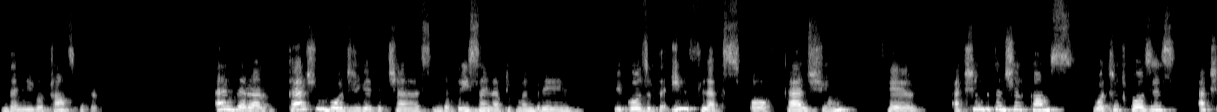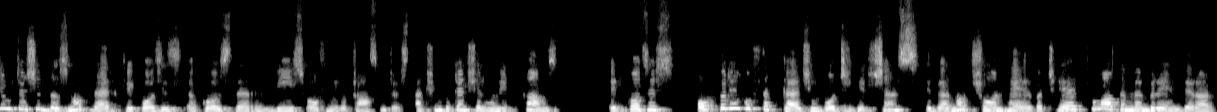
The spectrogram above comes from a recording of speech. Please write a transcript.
the neurotransmitter. And there are calcium voltage-gated channels in the presynaptic membrane because of the influx of calcium here action potential comes, what it causes? Action potential does not directly causes uh, cause the release of neurotransmitters. Action potential, when it comes, It causes opening of the calcium voltage-gated channels. They're not shown here, but here throughout the membrane, there are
